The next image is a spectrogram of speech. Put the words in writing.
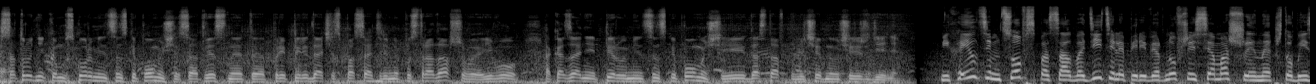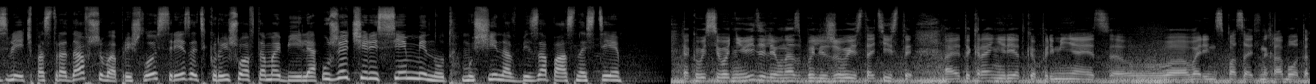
Сотрудникам скорой медицинской помощи, соответственно, это при передаче спасателями пострадавшего, его оказание первой медицинской помощи и доставка в лечебное учреждение. Михаил Земцов спасал водителя перевернувшейся машины. Чтобы извлечь пострадавшего, пришлось срезать крышу автомобиля. Уже через 7 минут мужчина в безопасности. Как вы сегодня видели, у нас были живые статисты, а это крайне редко применяется в аварийно-спасательных работах.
